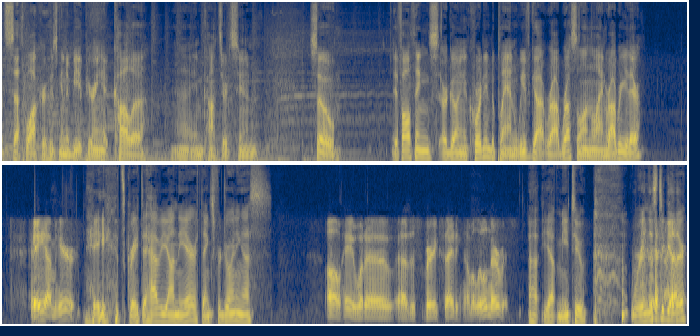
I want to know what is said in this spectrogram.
That's Seth Walker, who's going to be appearing at Kala uh, in concert soon. So, if all things are going according to plan, we've got Rob Russell on the line. Rob, are you there? Hey, I'm here. Hey, it's great to have you on the air. Thanks for joining us. Oh, hey, what a uh, this is very exciting. I'm a little nervous. Uh, yeah, me too. We're in this together.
